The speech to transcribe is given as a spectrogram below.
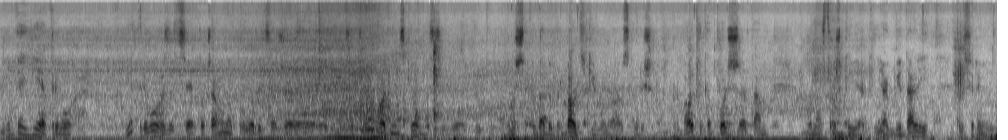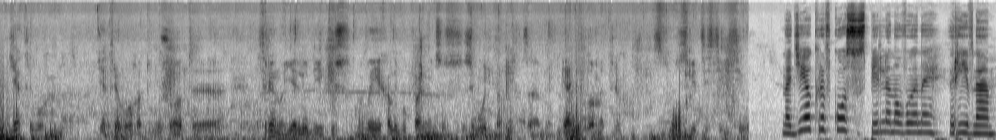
Людей є тривога. Є тривога за це. Хоча воно проводиться вже в Годнінській області. Ж туди до Прибалтики, воно скоріше Прибалтика, Польща там до нас трошки як, якби далі. Але все рівно є тривога. Є тривога, тому що от, е, все рівно є люди, які ж виїхали буквально це живуть там за 5 кілометрів звідси з цих сіл. Надія Кривко, Суспільне новини, Рівне.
